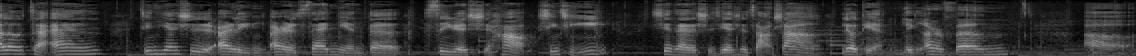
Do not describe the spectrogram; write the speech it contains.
Hello，早安！今天是二零二三年的四月十号，星期一。现在的时间是早上六点零二分。呃，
